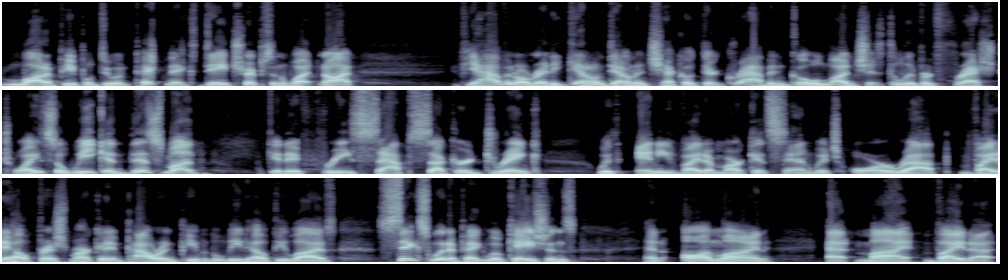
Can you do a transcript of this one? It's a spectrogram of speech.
a lot of people doing picnics, day trips, and whatnot. If you haven't already, get on down and check out their grab and go lunches delivered fresh twice a week. And this month, get a free sapsucker drink with any Vita Market sandwich or wrap. Vita Health Fresh Market, empowering people to lead healthy lives. Six Winnipeg locations and online at myvita.ca.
